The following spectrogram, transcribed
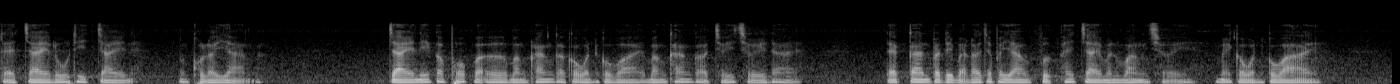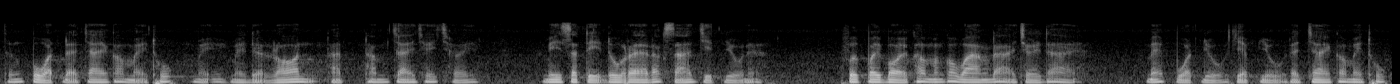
แต่ใจรู้ที่ใจเนี่ยมันคนละอย่าง ใจนี้ก็พบว่าเออบางครั้งก็กวนกวาย บางครั้งก็เฉยเฉยได้ แต่การปฏิบัติเราจะพยายามฝึกให้ใจมันวางเฉย ไม่กวนกวาย ถึงปวดแต่ใจก็ไม่ทุกข์ไม่ไม่เดือดร้อนหัดทำใจเฉยเฉยมีสติดูแลรักษาจิตอยู่เนี่ย ฝึกบ่อยๆเข้ามันก็วางได้เฉยได้ แม้ปวดอยู่เจ็บอยู่แต่ใจก็ไม่ทุกข์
